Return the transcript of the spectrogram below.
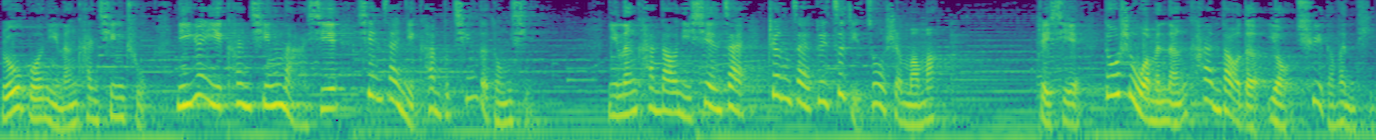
如果你能看清楚，你愿意看清哪些现在你看不清的东西？你能看到你现在正在对自己做什么吗？这些都是我们能看到的有趣的问题。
